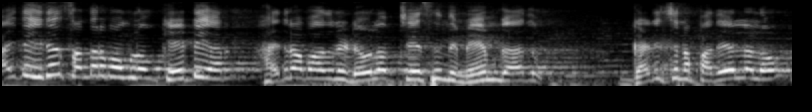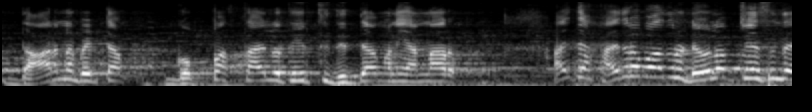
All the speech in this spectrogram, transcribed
అయితే ఇదే సందర్భంలో కేటీఆర్ హైదరాబాద్ని డెవలప్ చేసింది మేం కాదు. గడిచిన పదేళ్ళలో దారిన పెట్టాం. గొప్ప స్థాయిలో తీర్చిదిద్దామని అన్నారు. అయితే హైదరాబాద్ను డెవలప్ చేసిందే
